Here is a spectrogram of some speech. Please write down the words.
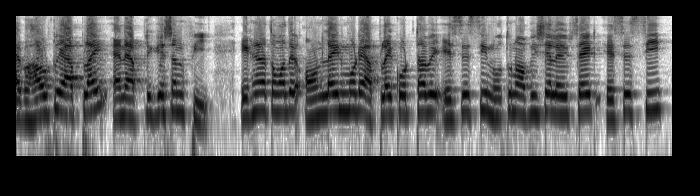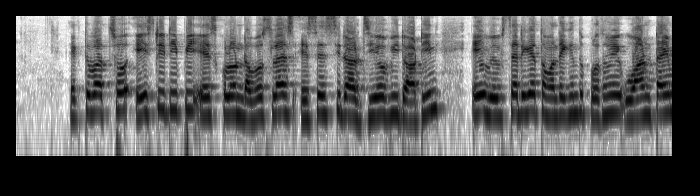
দেখো how to apply an application fee এখানে তোমাদের অনলাইন মোডে অ্যাপ্লাই করতে হবে এসএসসি নতুন অফিসিয়াল ওয়েবসাইট এসএসসি দেখতে পাচ্ছ H TTP S colon double slash SSC dot GOV dot in এই ওয়েবসাইটে তোমাদের কিন্তু প্রথমে ওয়ান টাইম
